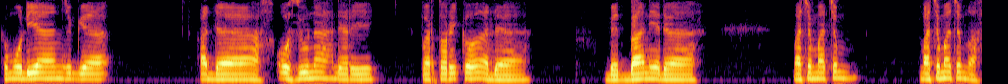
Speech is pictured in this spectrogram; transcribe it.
Kemudian juga ada Ozuna dari Puerto Rico ada Bad Bunny ada macam-macam macam-macam lah.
